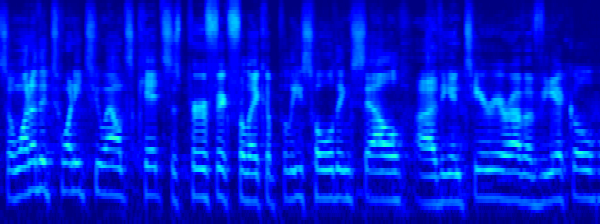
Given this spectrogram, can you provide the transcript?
So one of the 22 ounce kits is perfect for like a police holding cell, uh, the interior of a vehicle,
